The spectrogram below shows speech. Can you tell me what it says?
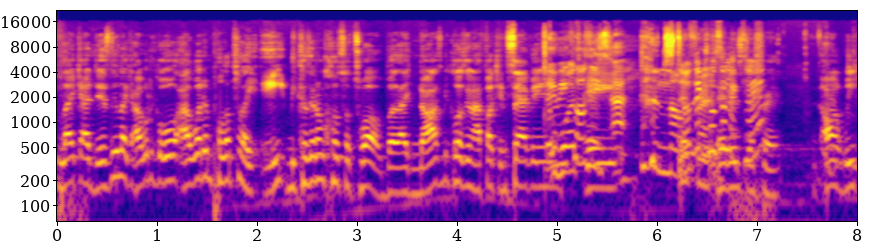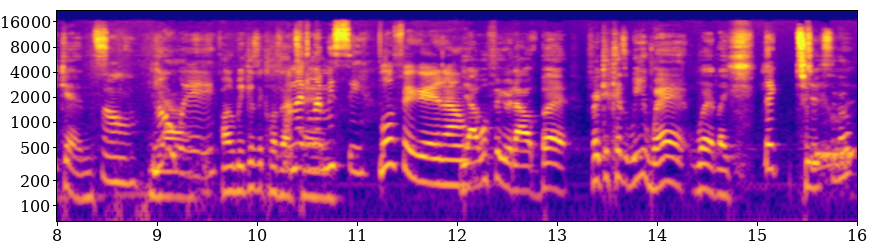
Like at Disney, like I would go, I wouldn't pull up to like eight because they don't close till twelve. But like Nas be closing at fucking seven, They be What closing eight. at no. different. They close It at 10? different on weekends. Oh. No way. On weekends they close at I'm like, 10. let me see. We'll figure it out. Yeah, we'll figure it out. But freaking, because we went what like Like two, weeks ago.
